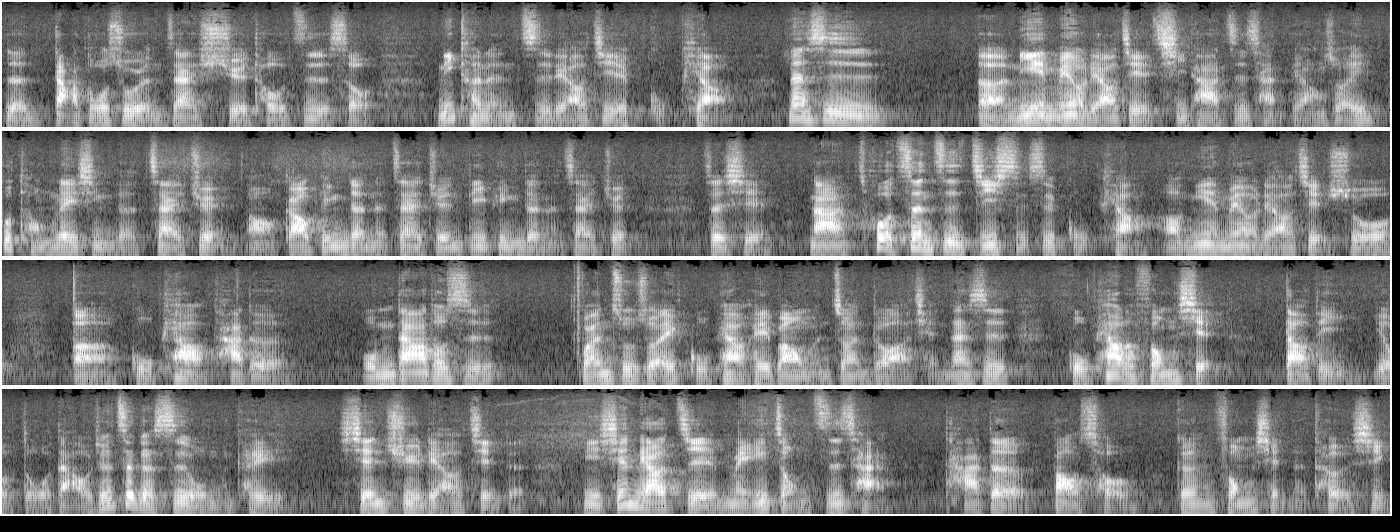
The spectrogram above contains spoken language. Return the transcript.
人，大多数人在学投资的时候，你可能只了解股票，但是呃，你也没有了解其他资产，比方说，诶，不同类型的债券哦，高平等的债券、低平等的债券这些，那或甚至即使是股票哦，你也没有了解说，呃，股票它的，我们大家都只关注说，诶，股票可以帮我们赚多少钱，但是股票的风险到底有多大？我觉得这个是我们可以先去了解的。你先了解每一种资产它的报酬跟风险的特性。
